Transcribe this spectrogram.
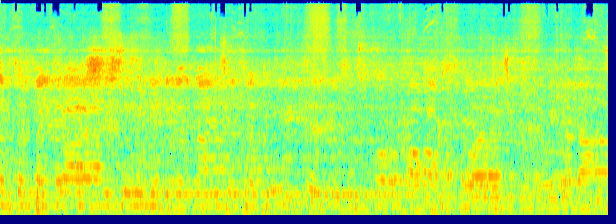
Концерт найкраще. Сьогодні 19.30. Дуже скоро Павло Миколаївич буде біля нас.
